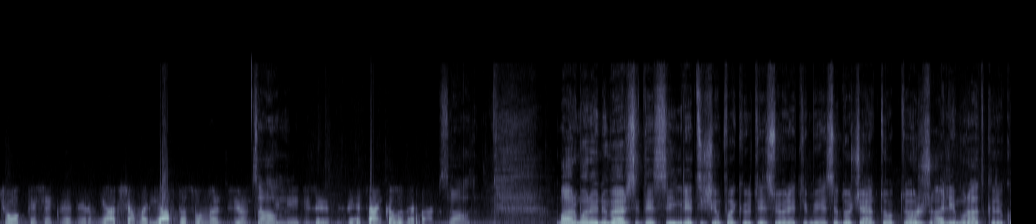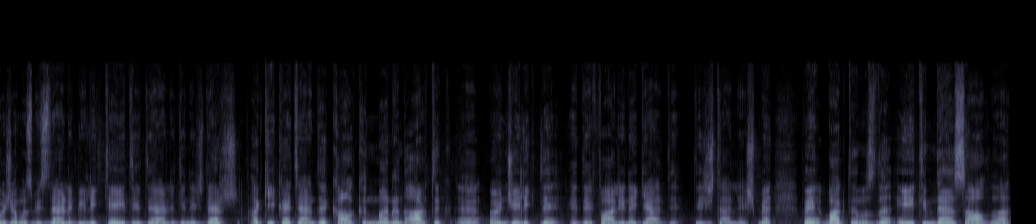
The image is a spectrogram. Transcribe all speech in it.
Çok teşekkür ederim. İyi akşamlar, iyi hafta sonları diliyorum Sağ dinleyicilerimize. Esen kalın efendim. Sağ olun. Marmara Üniversitesi İletişim Fakültesi öğretim üyesi doçent doktor Ali Murat Kırık hocamız bizlerle birlikteydi değerli dinleyiciler. Hakikaten de kalkınmanın artık e, öncelikli hedef haline geldi dijitalleşme ve baktığımızda eğitimden sağlığa,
